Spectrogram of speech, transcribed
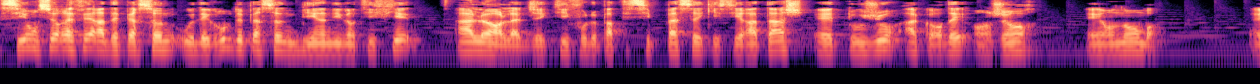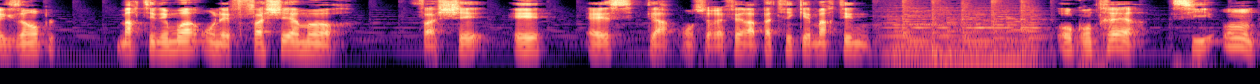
Si on se réfère à des personnes ou des groupes de personnes bien identifiés, alors l'adjectif ou le participe passé qui s'y rattache est toujours accordé en genre et en nombre. Exemple, Martine et moi, on est fâchés à mort. Fâché et S car on se réfère à Patrick et Martine. Au contraire, si on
